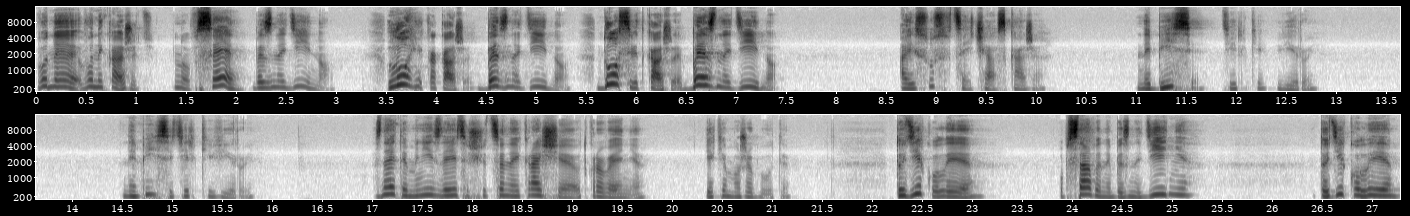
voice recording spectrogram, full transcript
вони, вони кажуть, ну, все безнадійно. Логіка каже, безнадійно. Досвід каже, безнадійно. А Ісус в цей час каже: не бійся, тільки віруй. Не бійся, тільки віруй. Знаєте, мені здається, що це найкраще откровення, яке може бути. Тоді, коли обставини безнадійні, тоді, коли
